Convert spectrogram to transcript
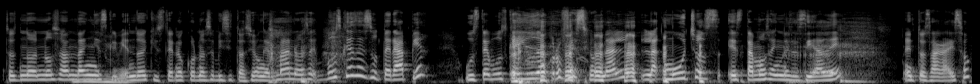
Entonces no nos andan escribiendo de que usted no conoce mi situación, hermano. O sea, Búsquese su terapia. Usted busque ayuda profesional. La- muchos estamos en necesidad de. Entonces haga eso.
